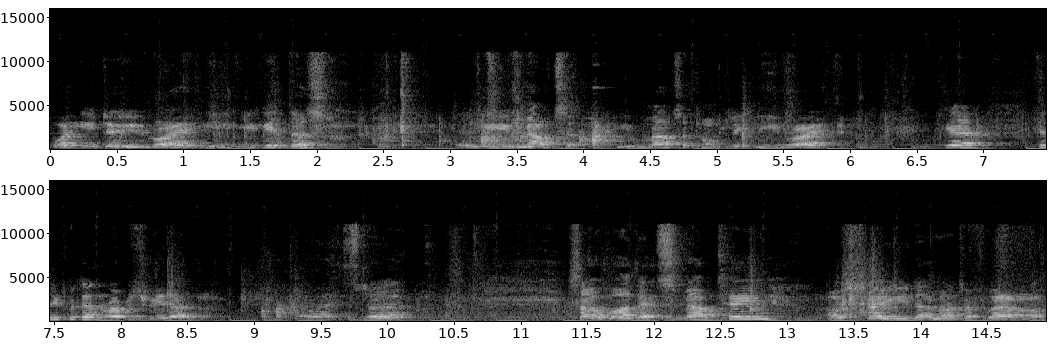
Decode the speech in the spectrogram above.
what you do, right? You, you get this and you melt it. You melt it completely, right? Yeah. Can you put that in the rubbish bin up? Alright, So, so while that's melting, I'll show you the amount of flour.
